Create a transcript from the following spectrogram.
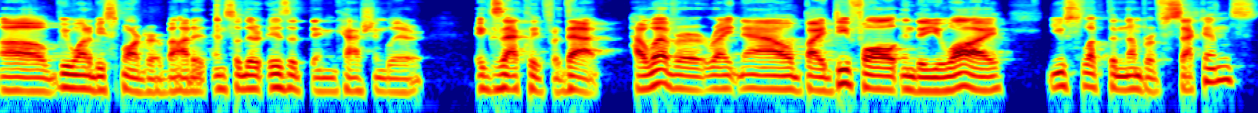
Uh, we want to be smarter about it. And so there is a thin caching layer exactly for that. However, right now, by default in the UI, you select the number of seconds.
